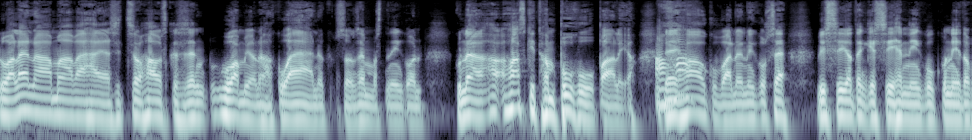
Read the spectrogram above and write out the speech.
nuolee naamaa vähän ja sitten se on hauska se sen huomionhaku ääny. Se on semmoista niin kuin, kun nämä ha- haskithan puhuu paljon. Aha. Ne ei hauku, vaan ne niin kuin se vissi jotenkin siihen, niin kuin, kun niitä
